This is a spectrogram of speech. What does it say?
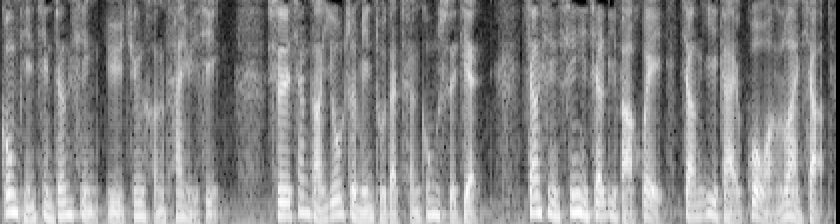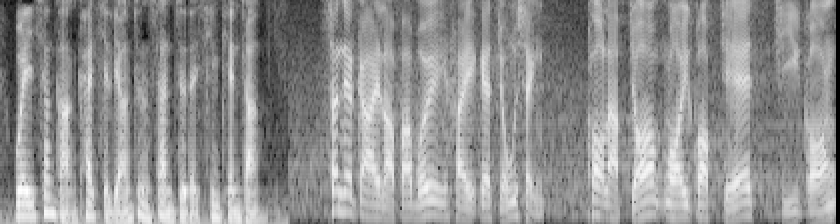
公平競爭性與均衡參與性，是香港優質民主的成功實踐。相信新一屆立法會將一改過往亂象，為香港開啟良政善治的新篇章。新一屆立法會係嘅組成，確立咗愛國者治港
